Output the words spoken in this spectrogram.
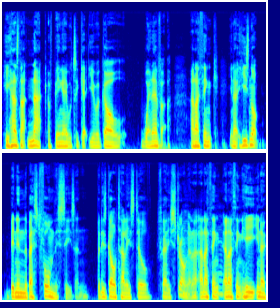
he has that knack of being able to get you a goal whenever. And I think you know he's not been in the best form this season, but his goal tally is still fairly strong. And I, and I think Yeah. and I think he, you know,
